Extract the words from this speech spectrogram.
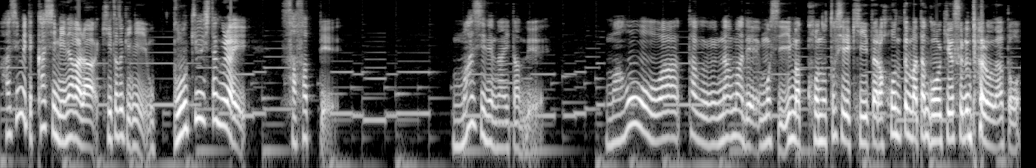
初めて歌詞見ながら聴いた時に号泣したぐらい刺さって、マジで泣いたんで、魔王は多分生でもし今この年で聞いたら本当にまた号泣するんだろうなと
